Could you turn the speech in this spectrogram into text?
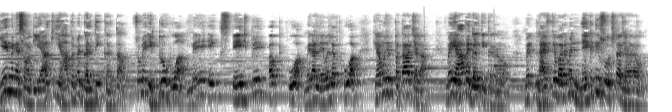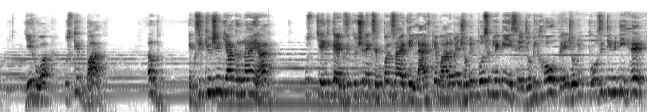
ये मैंने समझ लिया कि यहाँ पे मैं गलती करता हूँ। सो मैं इम्प्रूव हुआ। मैं एक स्टेज पे अप हुआ। मेरा लेवल अप हुआ। क्या मुझे पता चला? मैं यहाँ पे गलती कर रहा हूँ। मैं लाइफ के बारे में नेगेटिव सोचता जा रहा हूँ। ये हुआ। उसके बाद, अब एग्जीक्यूशन क्या करना है यार? उस चेंज का एग्जीक्यूशन एक सिंपल सा है कि लाइफ के बारे में जो भी पॉसिबिलिटीज है, जो भी होप है, जो भी पॉजिटिविटी है,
